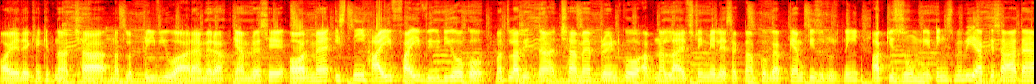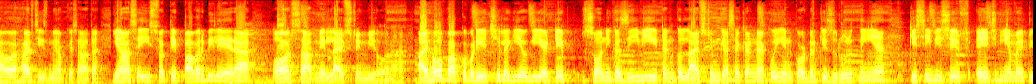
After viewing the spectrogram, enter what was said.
और ये देखें कितना अच्छा मतलब प्रीव्यू आ रहा है मेरा कैमरे से। और मैं इतनी हाई फाई वीडियो को मतलब इतना अच्छा मैं प्रिंट को अपना लाइव स्ट्रीम में ले सकता हूँ। आपको वेब की ज़रूरत नहीं, आपकी जूम मीटिंग्स में भी आपके साथ है और हर चीज़ में आपके साथ है। यहाँ से इस वक्त ये पावर भी ले रहा है और साथ में लाइव स्ट्रीम भी हो रहा। है आई होप आपको बड़ी अच्छी लगी होगी ये टिप सोनी का जी वी को लाइव स्ट्रीम कैसे करना है, कोई इनकोडर की ज़रूरत नहीं है। किसी भी सिर्फ़ H D M I to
